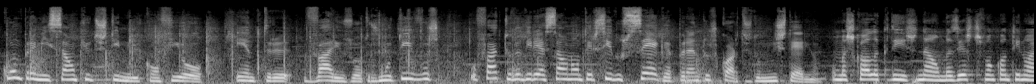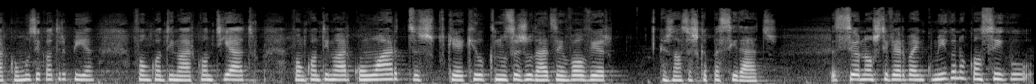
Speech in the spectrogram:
cumpre a missão que o destino lhe confiou. Entre vários outros motivos, o facto da direção não ter sido cega perante os cortes do Ministério. Uma escola que diz não, mas estes vão continuar com musicoterapia, vão continuar com teatro, vão continuar com artes, porque é aquilo que nos ajuda a desenvolver as nossas capacidades. Se eu não estiver bem comigo, eu não consigo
